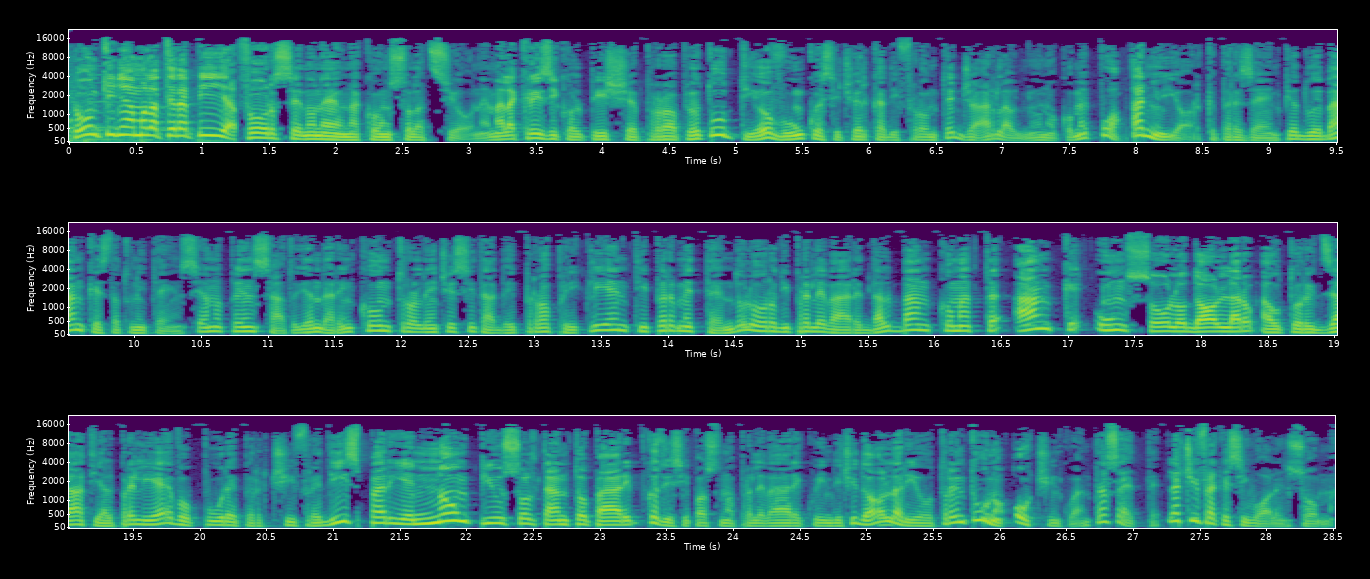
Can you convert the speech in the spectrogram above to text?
Continuiamo la terapia. Forse non è una consolazione, ma la crisi colpisce proprio tutti ovunque si cerca di fronteggiarla, ognuno come può. A New York, per esempio, due banche statunitensi hanno pensato di andare incontro alle necessità dei propri clienti permettendo loro di prelevare dal bancomat anche un solo dollaro, autorizzati al prelievo pure per cifre dispari e non più soltanto pari. Così si possono prelevare 15 dollari o 31 o 50 57, la cifra che si vuole insomma.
